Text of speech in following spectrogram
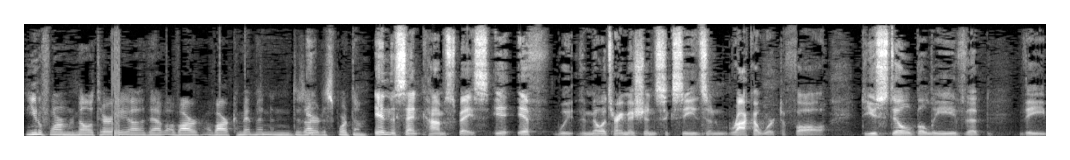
uniformed military uh, that, of our, of our commitment and desire to support them. In the CENTCOM space, if we, the military mission succeeds and Raqqa were to fall, do you still believe that the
